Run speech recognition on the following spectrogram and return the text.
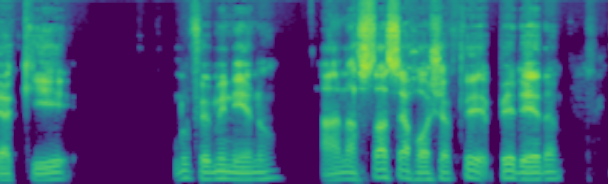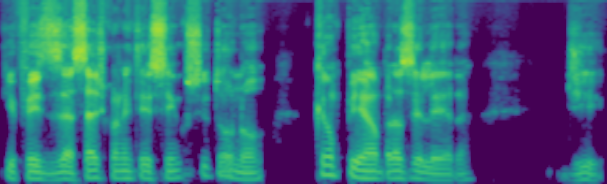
aqui, no feminino, a Anastácia Rocha Pereira, que fez 17,45, se tornou campeã brasileira de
